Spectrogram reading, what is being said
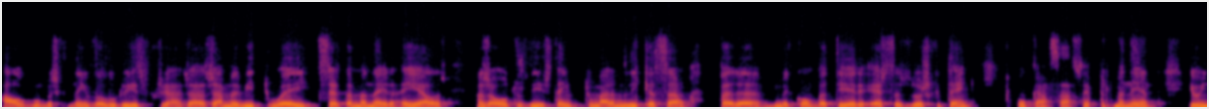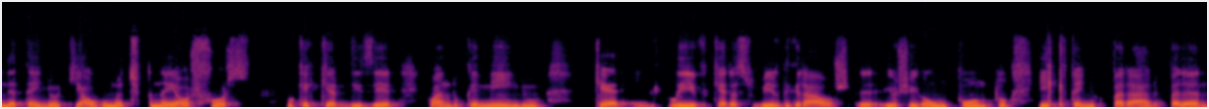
Há algumas que nem valorizo, porque já, já, já me habituei de certa maneira a elas, mas há outros dias tenho que tomar medicação para me combater estas dores que tenho. O cansaço é permanente. Eu ainda tenho aqui alguma despeneia ao esforço. O que é que quer dizer? Quando caminho quer em declive, quer a subir de graus, eh, eu chego a um ponto e que tenho que parar para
